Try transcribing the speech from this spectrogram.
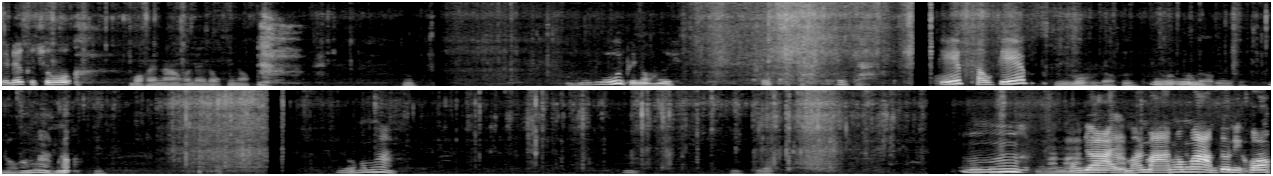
จะเด็กกระสู้บอกให้น้ำกันได้ดอกพี่น้องอู้ยพี่น้องเอ้ยเก็บจ้าเก็บเท่าเก็บนี่หมองดอกหนึงอืมโอ้ดอกหนึงสิดอกงามๆเนาะดอกงามพี่น้อง ๆอืมของยายมันมันๆงามๆตัวนี้ของ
